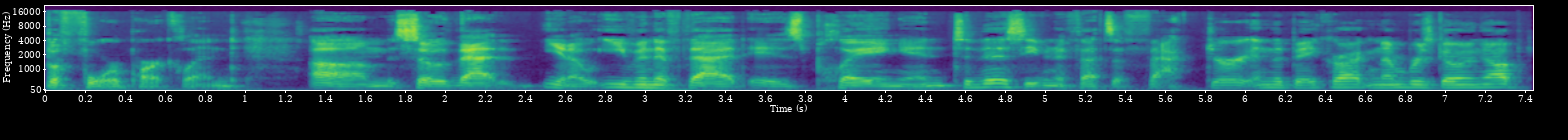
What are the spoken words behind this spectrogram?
before Parkland. Um, so that, you know, even if that is playing into this, even if that's a factor in the Baker numbers going up,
